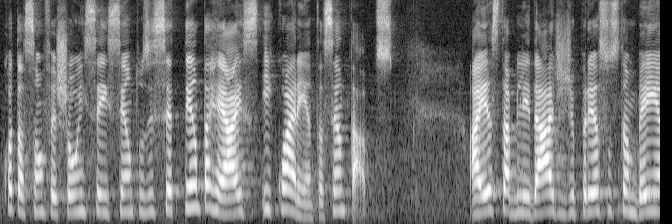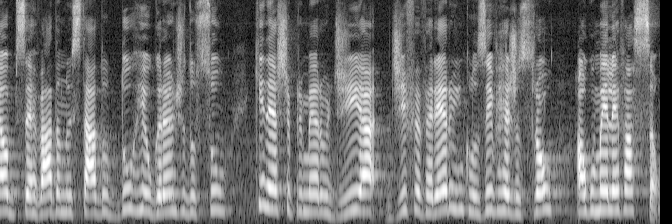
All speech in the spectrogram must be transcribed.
cotação fechou em R$ 670,40. A estabilidade de preços também é observada no estado do Rio Grande do Sul, que neste primeiro dia de fevereiro, inclusive, registrou alguma elevação.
